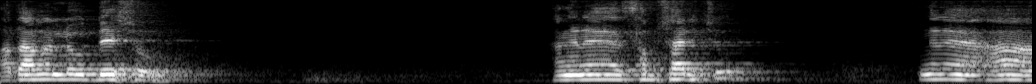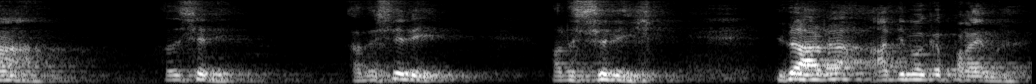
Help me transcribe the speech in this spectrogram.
അതാണല്ലോ ഉദ്ദേശവും. അങ്ങനെ സംസാരിച്ചു. അങ്ങനെ ആ അത് ശരി അത് ശരി അത് ശരി. ഇതാണ് ആദ്യമൊക്കെ പറയുന്നത്.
